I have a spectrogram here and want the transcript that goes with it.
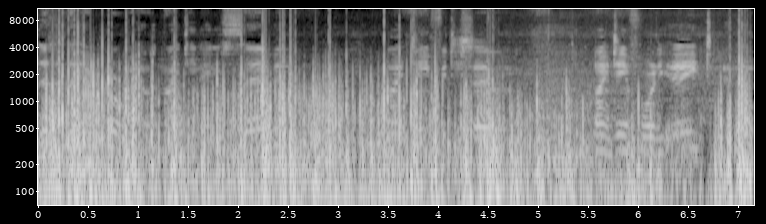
This is the airport when it was 1987, 1957, 1948, and then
